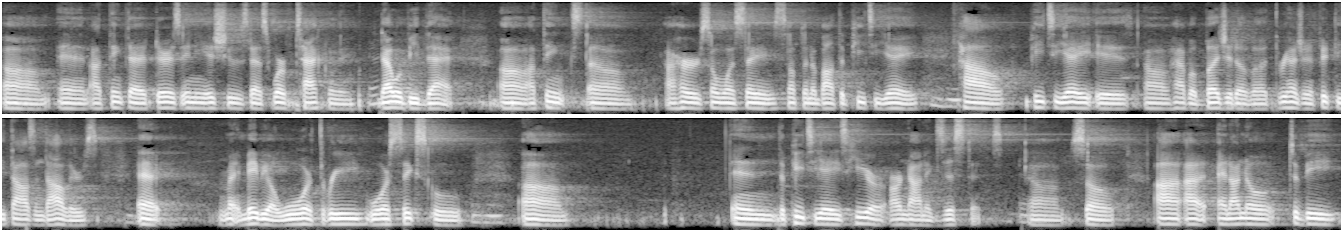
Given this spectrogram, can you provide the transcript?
Um, and I think that if there's any issues that's worth tackling, that would be that. Uh, I think um, I heard someone say something about the PTA, mm-hmm. how PTA is um, have a budget of uh, $350,000 at maybe a Ward 3, Ward 6 school. Mm-hmm. Um, and the PTAs here are non existent. Um, so, I, I, and I know to be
